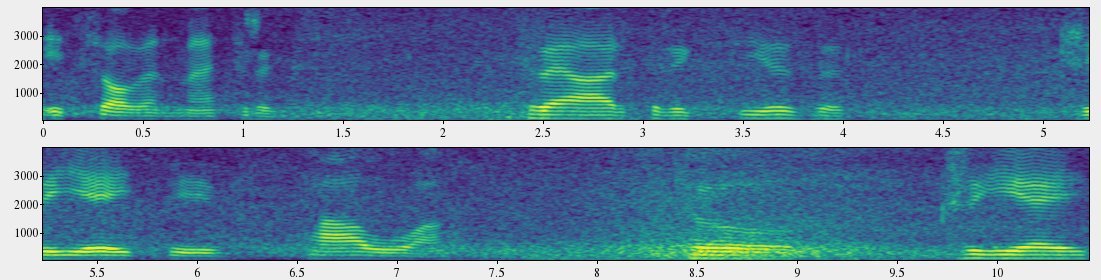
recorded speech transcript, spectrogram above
its own matrix. KreARTrix uses creative power to create,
